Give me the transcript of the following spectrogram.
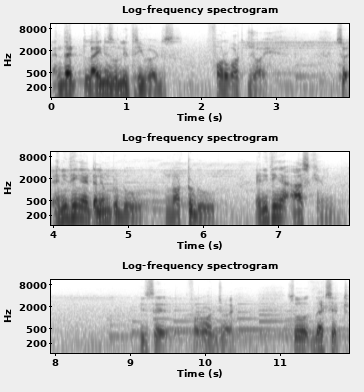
And that line is only three words, for what joy. So anything I tell him to do, not to do, anything I ask him, he say, for what joy? So that's it,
